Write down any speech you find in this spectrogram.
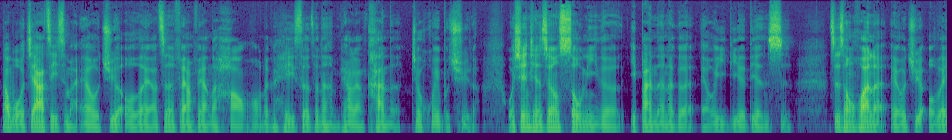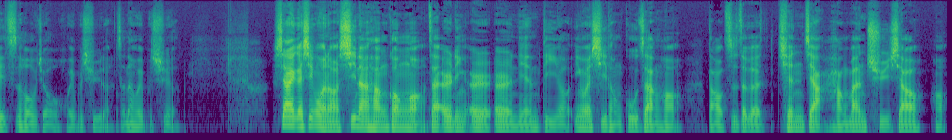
那我家自己是买 LG 的 OLED 啊，真的非常非常的好哦，那个黑色真的很漂亮，看了就回不去了。我先前是用 Sony 的一般的那个 LED 的电视。自从换了 LG OLED 之后，就回不去了，真的回不去了。下一个新闻哦，西南航空哦，在二零二二年底哦，因为系统故障哈、哦，导致这个千架航班取消哈、哦，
